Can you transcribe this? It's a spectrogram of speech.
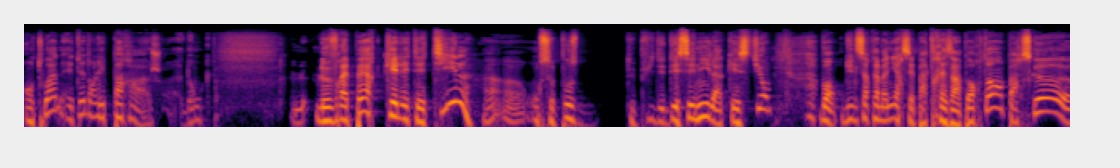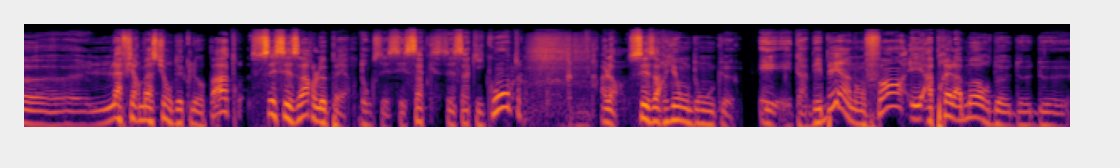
Antoine était dans les parages. Donc, le, vrai père, quel était-il hein, euh, On se pose depuis des décennies la question. Bon, d'une certaine manière, c'est pas très important parce que euh, l'affirmation de Cléopâtre, c'est César le père. Donc c'est ça qui compte. Alors Césarion donc est, un bébé, un enfant, et après la mort de, de,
